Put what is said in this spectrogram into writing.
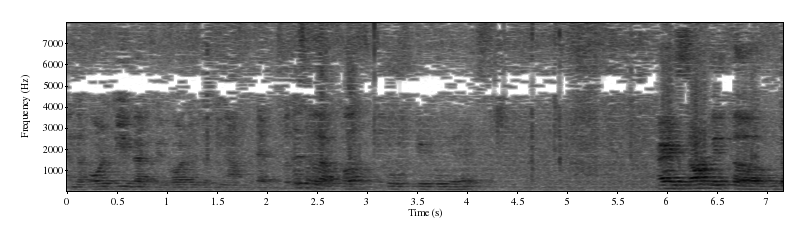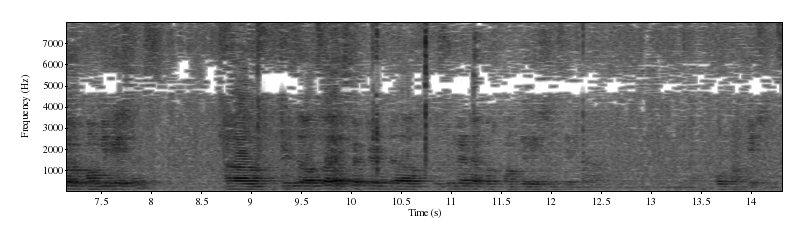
and the whole team that involved in looking after that. So this is our first two, minutes. And it's not with, uh, without complications. Uh, it is also expected uh, similar type of complications in uh, patients.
